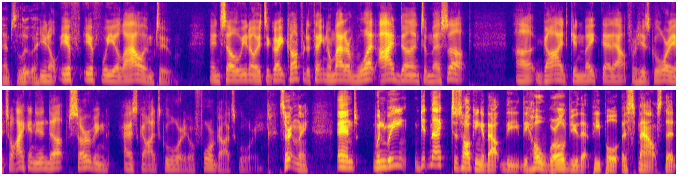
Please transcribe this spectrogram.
Absolutely. You know, if if we allow Him to. And so, you know, it's a great comfort to think no matter what I've done to mess up, uh, God can make that out for His glory. And so I can end up serving as God's glory or for God's glory. Certainly. And when we get back to talking about the, the whole worldview that people espouse that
